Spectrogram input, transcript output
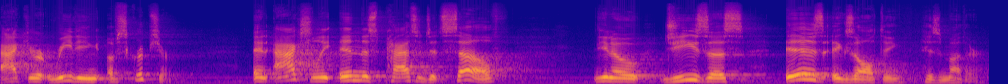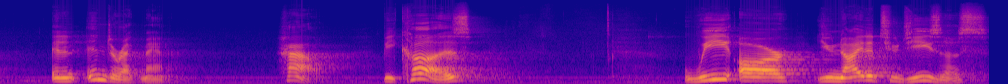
accurate reading of Scripture. And actually, in this passage itself, you know, Jesus is exalting his mother in an indirect manner. How? Because we are united to Jesus,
